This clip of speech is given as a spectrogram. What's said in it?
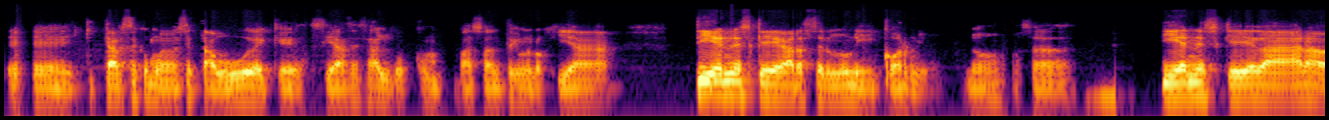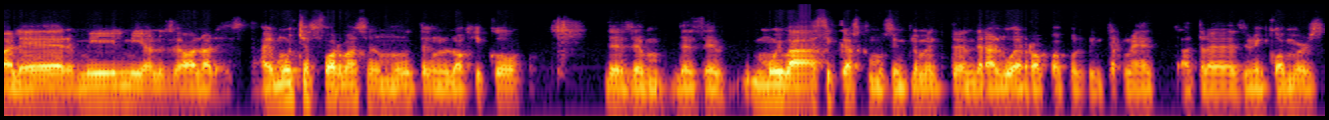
eh, quitarse como ese tabú de que si haces algo con, basado en tecnología, tienes que llegar a ser un unicornio, ¿no? O sea, tienes que llegar a valer mil millones de dólares. Hay muchas formas en el mundo tecnológico, desde, desde muy básicas como simplemente vender algo de ropa por internet a través de un e-commerce,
